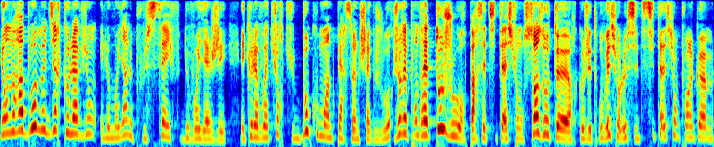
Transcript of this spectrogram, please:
Et on aura beau me dire que l'avion est le moyen le plus safe de voyager et que la voiture tue beaucoup moins de personnes chaque jour, je répondrai toujours par cette citation sans auteur que j'ai trouvée sur le site citation.com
